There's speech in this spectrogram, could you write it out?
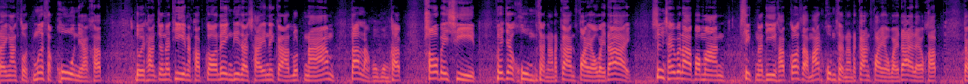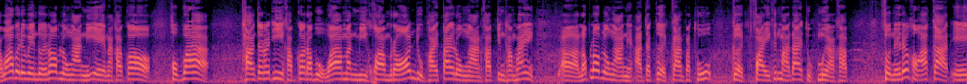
รายงานสดเมื่อสักครู่เนี่ยครับโดยทางเจ้าหน้าที่นะครับก็เร่งที่จะใช้ในการลดน้ำด้านหลังของผมครับ เข้าไปฉีดเพื่อจะคุมสถานการณ์ไฟเอาไว้ได้ ซึ่งใช้เวลาประมาณ 10 นาทีครับก็สามารถคุมสถานการณ์ไฟเอาไว้ได้แล้วครับแต่ว่าบริเวณโดยรอบโรงงานนี้เองนะครับ ก็พบว่าทางเจ้าหน้าที่ครับก็ระบุว่ามันมีความร้อนอยู่ภายใต้โรงงานครับ จึงทำให้รอบๆโรงงานเนี่ยอาจจะเกิดการปะทุเกิดไฟขึ้นมาได้ทุกเมื่อครับส่วนในเรื่องของอากาศเอง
